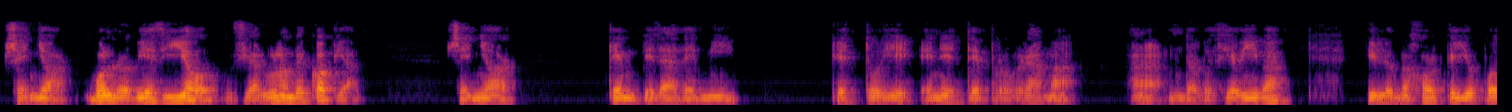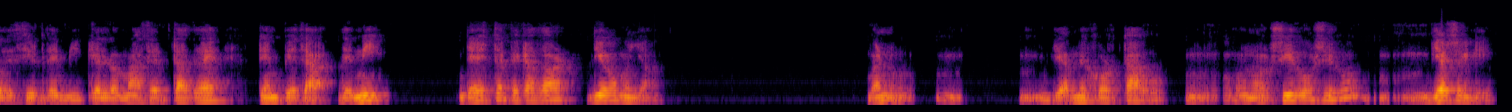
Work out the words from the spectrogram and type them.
Señor, bueno, lo voy a decir yo, si alguno me copia. Señor, ten piedad de mí, que estoy en este programa Andalucía Viva, y lo mejor que yo puedo decir de mí, que es lo más acertado, es ten piedad de mí, de este pecador, Diego Muñoz. Bueno, ya me he cortado. ¿O no? ¿Sigo, sigo? Ya seguí.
